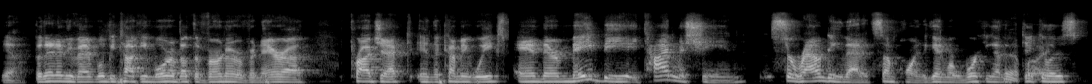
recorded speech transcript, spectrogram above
Yeah. But in any event, we'll be talking more about the Verna or Venera project in the coming weeks. And there may be a time machine surrounding that at some point. Again, we're working on the oh, particulars. Boy.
